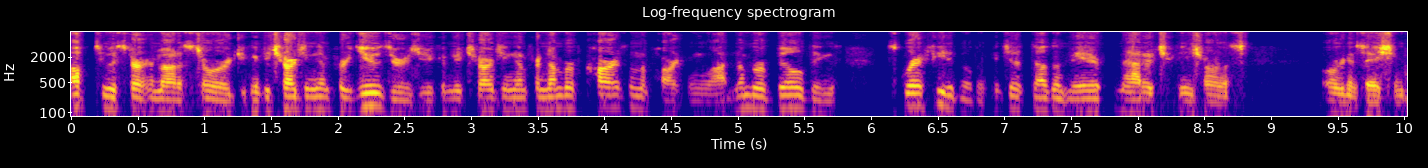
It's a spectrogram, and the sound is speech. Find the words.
up to a certain amount of storage. You can be charging them for users. You can be charging them for number of cars in the parking lot, number of buildings, square feet of building. It just doesn't matter to the Intronis organization.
